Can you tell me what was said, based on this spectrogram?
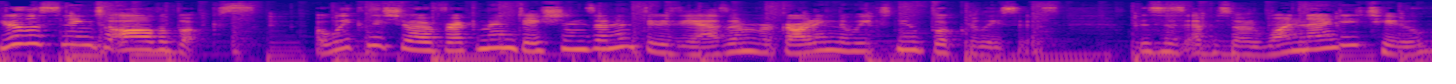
You're listening to All the Books, a weekly show of recommendations and enthusiasm regarding the week's new book releases. This is episode 192,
